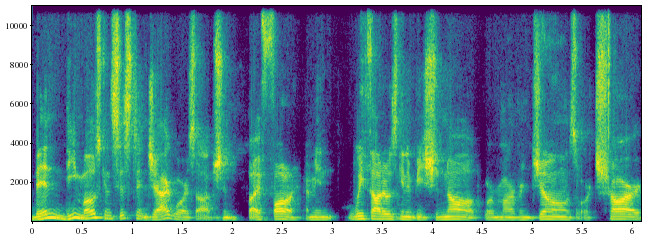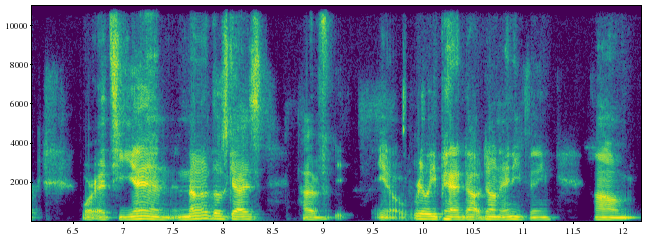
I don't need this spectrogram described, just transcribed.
been the most consistent Jaguars option by far. I mean, we thought it was going to be Shenault or Marvin Jones or Chark or Etienne, and none of those guys have, you know, really panned out, done anything um,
